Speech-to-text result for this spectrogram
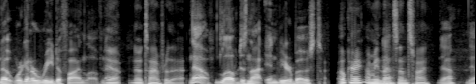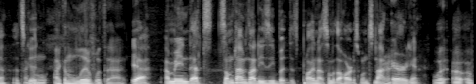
no we're going to redefine love now Yeah. No time for that. no love does not envy or boast Okay. I mean that Yeah. sounds fine. yeah yeah that's I good can I can live with that. yeah i mean that's sometimes not easy but it's probably not some of the hardest ones not arrogant What? Uh, uh,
